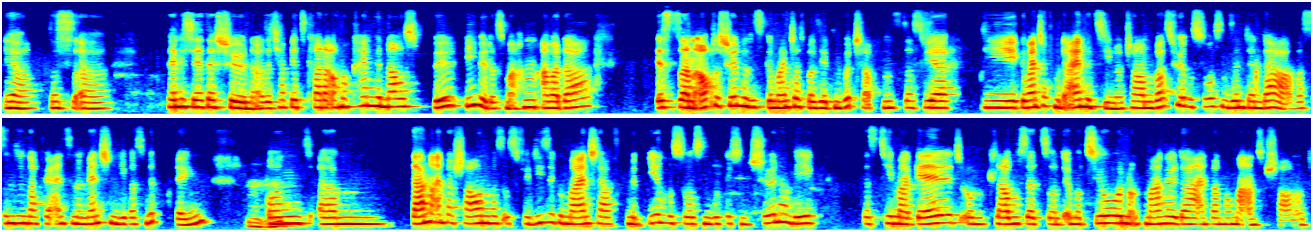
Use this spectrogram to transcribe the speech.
Ja, das äh, fände ich sehr, sehr schön. Also ich habe jetzt gerade auch noch kein genaues Bild, wie wir das machen, aber da ist dann auch das Schöne des gemeinschaftsbasierten Wirtschaftens, dass wir die Gemeinschaft mit einbeziehen und schauen, was für Ressourcen sind denn da? Was sind denn da für einzelne Menschen, die was mitbringen? Mhm. Und ähm, dann einfach schauen, was ist für diese Gemeinschaft mit ihren Ressourcen wirklich ein schöner Weg, das Thema Geld und Glaubenssätze und Emotionen und Mangel da einfach nochmal anzuschauen. Und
